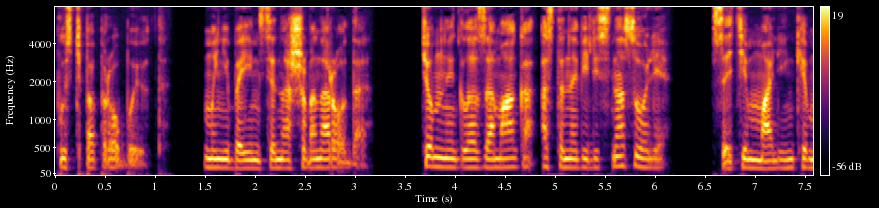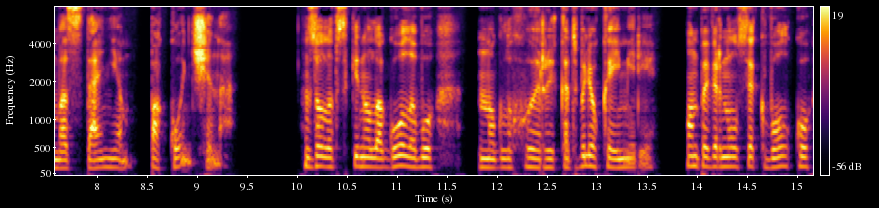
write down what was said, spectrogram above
«Пусть попробуют. Мы не боимся нашего народа. Темные глаза мага остановились на Золе. С этим маленьким восстанием покончено. Зола вскинула голову, но глухой рык отвлек Эймери. Он повернулся к волку,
